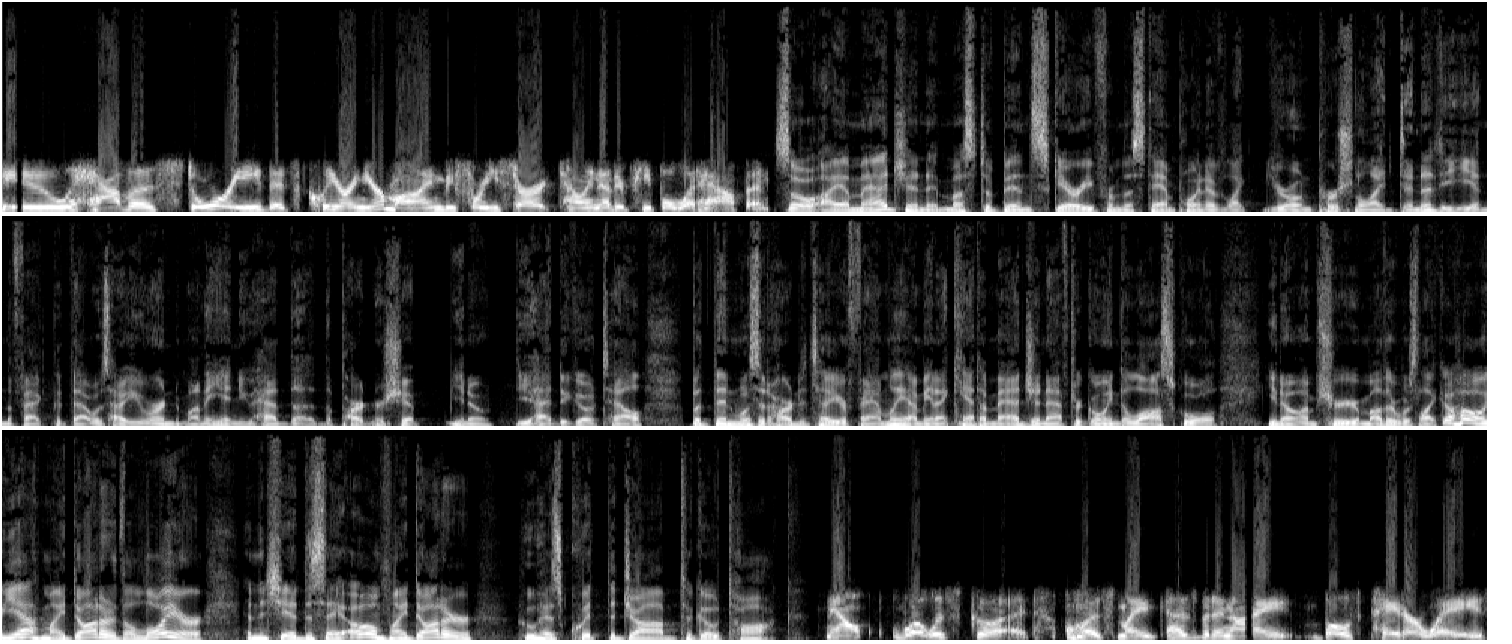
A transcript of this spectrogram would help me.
to have a story that's clear in your mind before you start telling other people what happened. So I imagine it must have been scary from the standpoint of like your own personal identity and the fact that that was how you earned money and you had the the partnership, you know, you had to go tell. But then was it hard to tell your family? I mean, I can't imagine after going to law school, you know, I'm sure your mother was like, "Oh, yeah, my daughter, the lawyer." And then she had to say, "Oh, my daughter who has quit the job to go talk." Now, what was good was my husband and I both paid our ways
